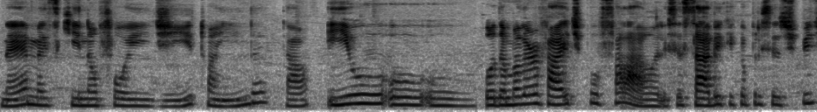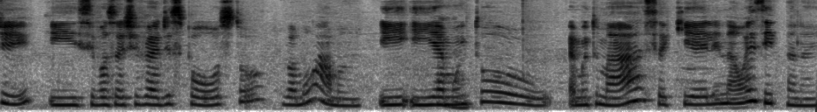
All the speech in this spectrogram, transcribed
né? Mas que não foi dito ainda tal. E o, o, o, o Dumbledore vai, tipo, falar, olha, você sabe o que, que eu preciso te pedir. E se você estiver disposto, vamos lá, mano. E, e é Uhum. muito é muito massa que ele não hesita, né?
